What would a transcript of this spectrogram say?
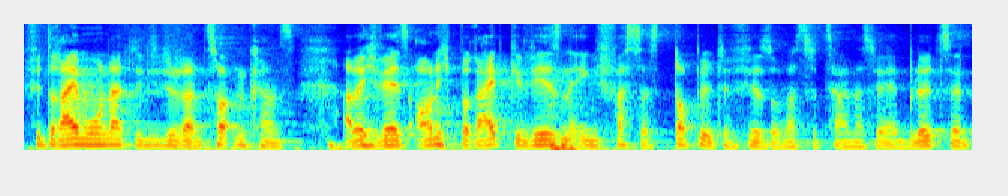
für drei Monate, die du dann zocken kannst. Aber ich wäre jetzt auch nicht bereit gewesen, irgendwie fast das Doppelte für sowas zu zahlen. Das wäre ja Blödsinn.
